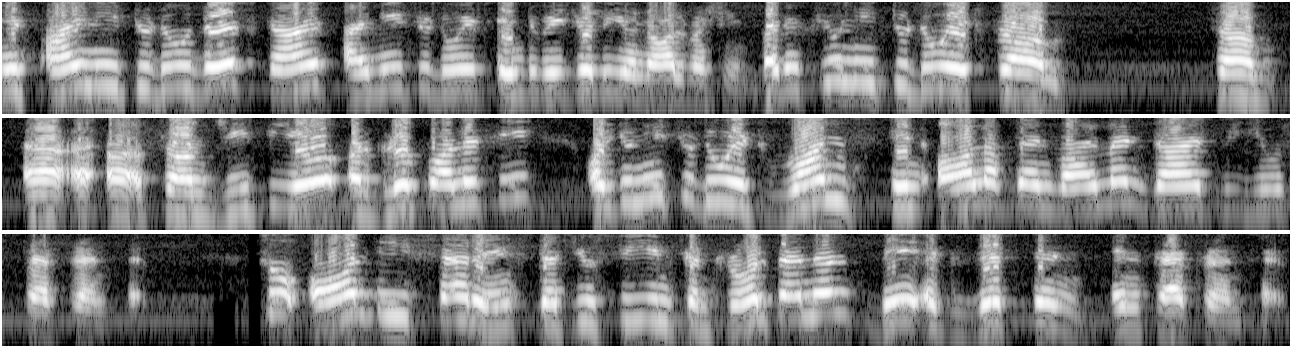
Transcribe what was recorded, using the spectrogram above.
if I need to do this, guys, I need to do it individually on all machines. But if you need to do it from from, uh, uh, uh, from GPO or group policy, or you need to do it once in all of the environment, guys, we use preferences. So all these settings that you see in control panel, they exist in, in preferences.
